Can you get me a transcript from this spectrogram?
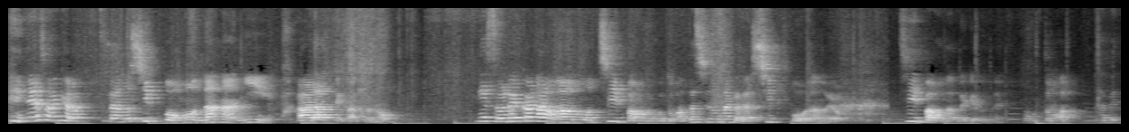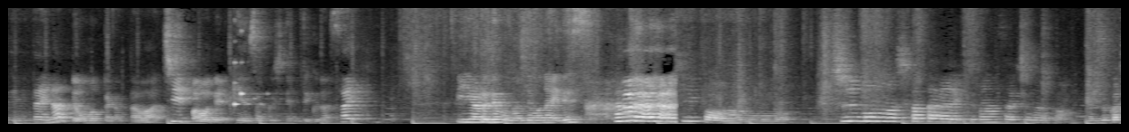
犬屋さんのキャラクターの尻尾も7に宝って書くの。で、それからはもうチーパオのこと私の中では尻尾なのよ。チーパオなんだけどね、本当は。食べてみたいなって思った方は、チーパオで検索してみてください。PR でもなんでもないです。チーパオのあの、注文の仕方が一番最初なんか難しかっ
